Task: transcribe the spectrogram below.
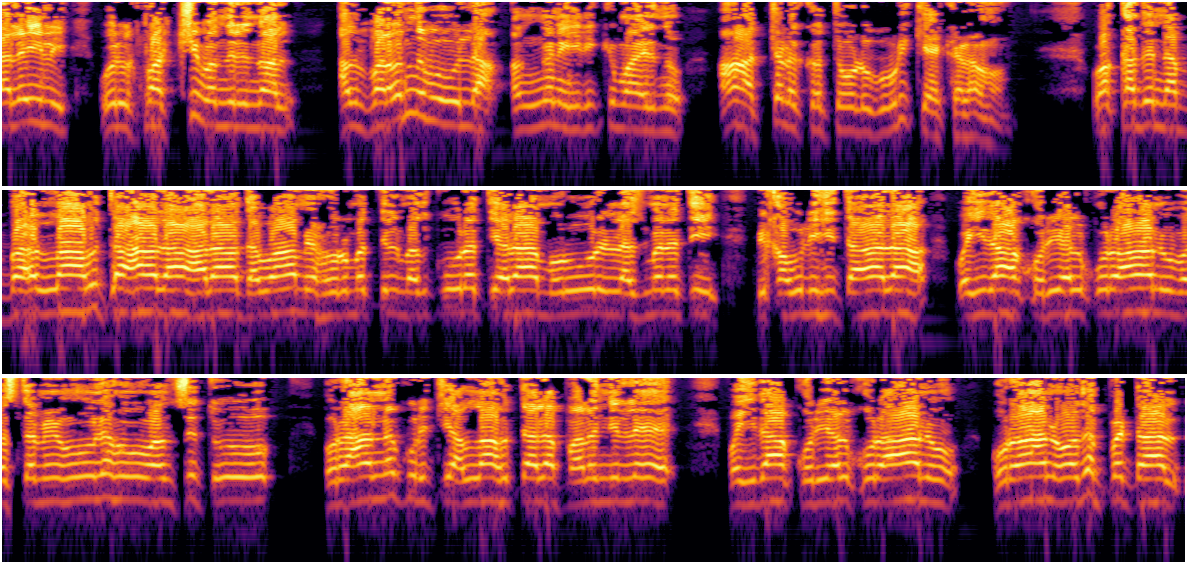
തലയിൽ ഒരു പക്ഷി വന്നിരുന്നാൽ അത് പറന്നു പോവില്ല അങ്ങനെ ഇരിക്കുമായിരുന്നു ആ അച്ചടക്കത്തോടുകൂടി കേൾക്കണം وقد نبه الله تعالى على دوام حرمة المذكورة على مرور الأزمنة بقوله تعالى وإذا قرئ القرآن فاستمعوا له وانصتوا ഖുർആനെ കുറിച്ച് അള്ളാഹു താല പറഞ്ഞില്ലേ? ഇതാ കുറിയൽ ഖുർആാനു. ഖുർആൻ ഓതപ്പെട്ടാൽ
